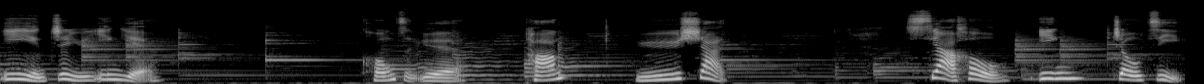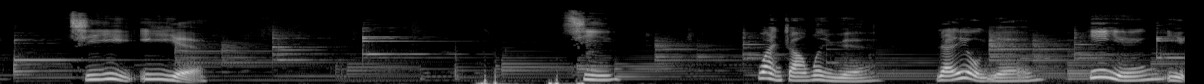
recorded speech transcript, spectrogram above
伊尹之于殷也。孔子曰。唐，虞善。夏后殷周季，其义一也。七。万章问曰：“人有言，伊尹以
